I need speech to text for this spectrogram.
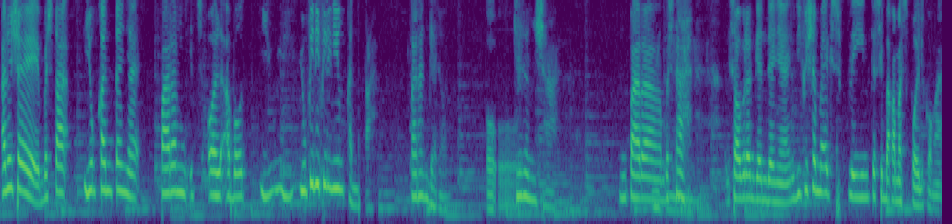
Ano siya eh, basta yung kanta niya, parang it's all about, yung, yung pinifeel niya yung kanta. Parang ganon. Oo. Ganon siya. Yung Parang, basta, sobrang ganda niya. Hindi ko siya ma-explain kasi baka ma-spoil ko nga.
